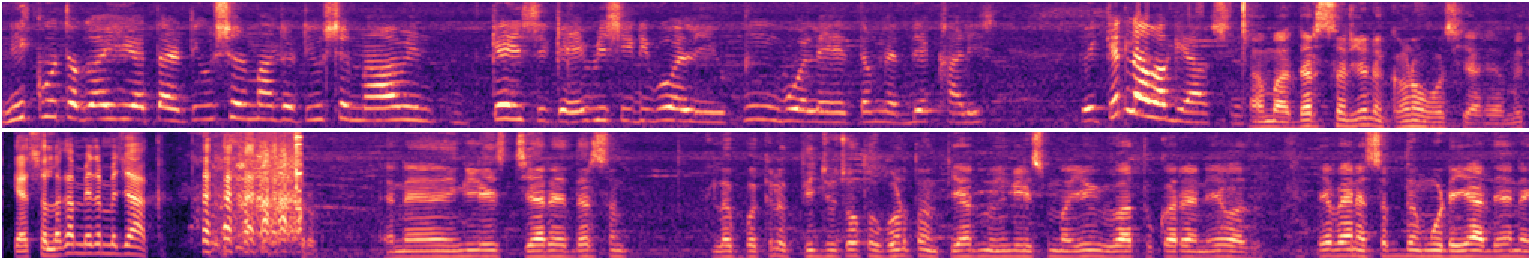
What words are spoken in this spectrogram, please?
નીકુ તો ગઈ અત્યારે ટ્યુશનમાં તો ટ્યુશનમાં આવીને કહી શકે કે એબીસીડી બોલી હું બોલે તમને દેખાડીશ. તો કેટલા વાગે આવશે? આમાં દર્શન છે ને ઘણો હોશિયાર છે કેસો લગા મેરા મજાક? એને ઇંગ્લિશ જ્યારે દર્શન લગભગ કેટલું ત્રીજું ચોથું ભણતો ને ત્યારનું ઇંગ્લિશમાં એવી વાતો કરે ને એવા એવા એને શબ્દ મોઢે યાદ એને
